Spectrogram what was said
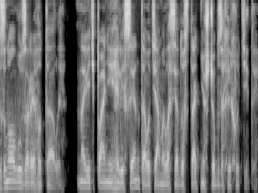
знову зареготали. Навіть пані Гелісента отямилася достатньо, щоб захихотіти.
